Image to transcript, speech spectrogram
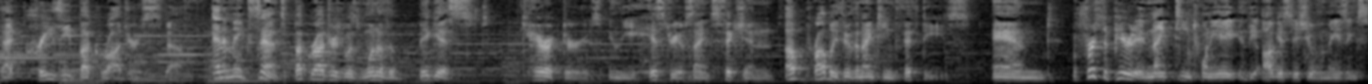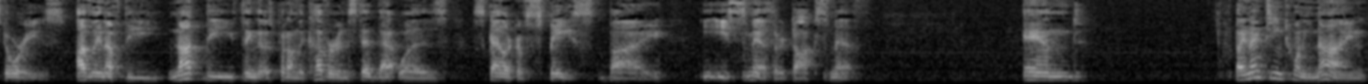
that crazy Buck Rogers stuff. And it makes sense. Buck Rogers was one of the biggest characters in the history of science fiction, up probably through the 1950s. And first appeared in 1928 in the August issue of Amazing Stories. Oddly enough, the not the thing that was put on the cover, instead that was Skylark of Space by E. E. Smith or Doc Smith. And by 1929,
